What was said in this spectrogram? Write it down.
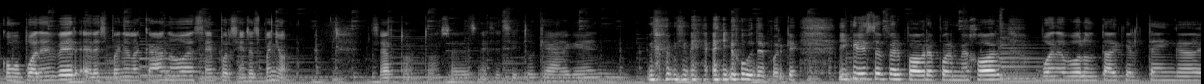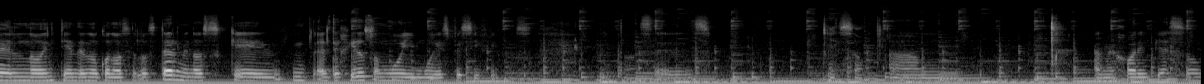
como pueden ver, el español acá no es 100% español. ¿Cierto? Entonces necesito que alguien me ayude porque y Christopher pobre por mejor buena voluntad que él tenga él no entiende no conoce los términos que el tejido son muy muy específicos entonces, eso. a lo mejor empiezo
